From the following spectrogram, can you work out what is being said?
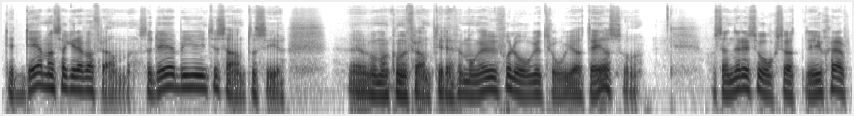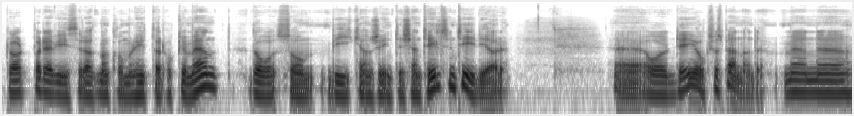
Det är det man ska gräva fram. Så det blir ju intressant att se eh, vad man kommer fram till. Det. För många ufologer tror ju att det är så. Och Sen är det så också att det är självklart på det viset att man kommer att hitta dokument då som vi kanske inte känt till sedan tidigare. Eh, och det är också spännande. Men eh,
